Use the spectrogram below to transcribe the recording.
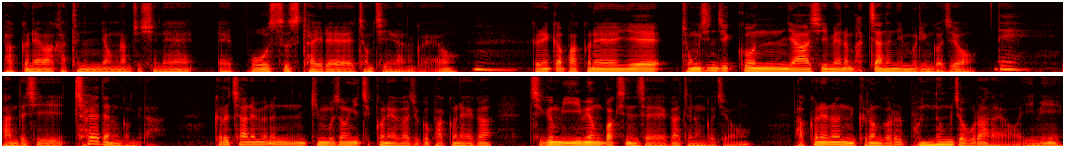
박근혜와 같은 영남 출신의 예, 보스 스타일의 정치인이라는 거예요. 음. 그러니까 박근혜의 종신집권 야심에는 맞지 않는 인물인 거죠. 네. 반드시 쳐야 되는 겁니다. 그렇지 않으면은 김무성이 집권해가지고 박근혜가 지금 이명박 신세가 되는 거죠. 박근혜는 그런 거를 본능적으로 알아요. 이미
